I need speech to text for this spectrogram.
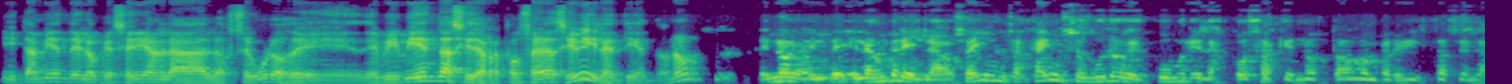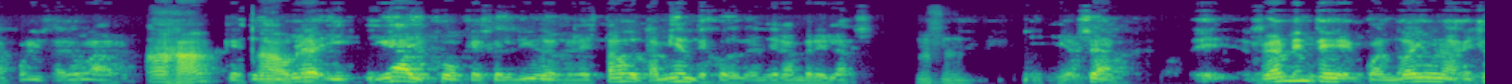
y también de lo que serían los seguros de, viviendas y de responsabilidad civil, entiendo, ¿no? el, el umbrella, o sea, hay un, acá hay un seguro que cubre las cosas que no estaban previstas en la póliza de hogar. Ajá. Que ah, y, y, Gaico, que es el líder del Estado, también dejó de vender y, o sea, eh, realmente cuando hay una región,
